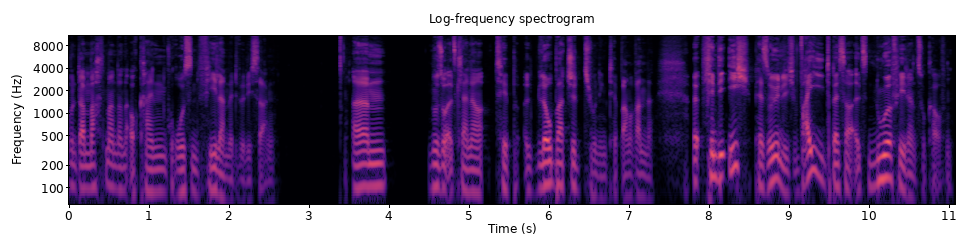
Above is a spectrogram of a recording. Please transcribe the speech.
und da macht man dann auch keinen großen Fehler mit, würde ich sagen. Ähm, nur so als kleiner Tipp, Low-Budget-Tuning-Tipp am Rande. Äh, finde ich persönlich weit besser, als nur Federn zu kaufen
